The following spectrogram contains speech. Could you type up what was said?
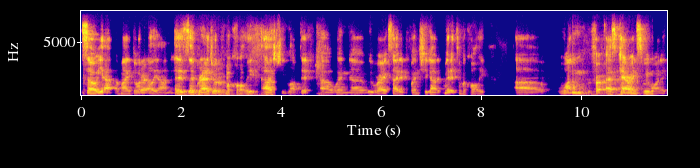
so yeah, my daughter Eliane is a graduate of Macaulay. Uh, she loved it uh, when uh, we were very excited when she got admitted to Macaulay. One, for as parents, we wanted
